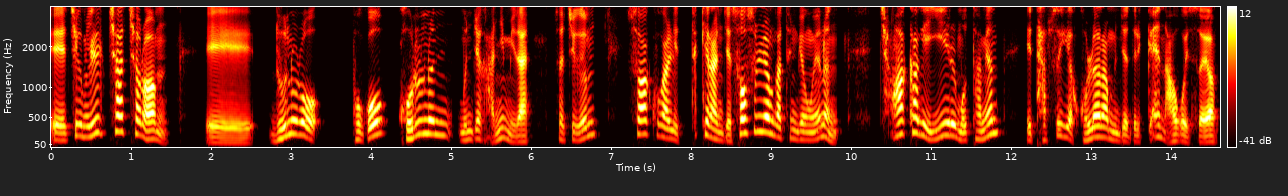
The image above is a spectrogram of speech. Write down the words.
예, 지금 1차처럼 예, 눈으로 보고 고르는 문제가 아닙니다. 그래서 지금 수학후 관리 특히나 이제 서술형 같은 경우에는 정확하게 이해를 못하면 이 답쓰기가 곤란한 문제들이 꽤 나오고 있어요.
